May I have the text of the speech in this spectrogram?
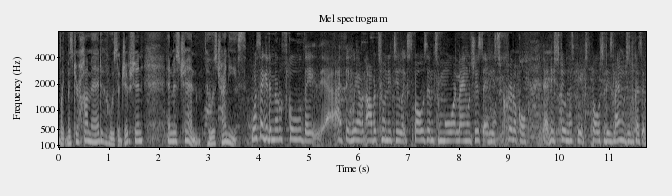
like Mr. Hamed, who is Egyptian, and Miss Chen, who is Chinese. Once they get to middle school, they, I think we have an opportunity to expose them to more languages, and it's critical that these students be exposed to these languages because it,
